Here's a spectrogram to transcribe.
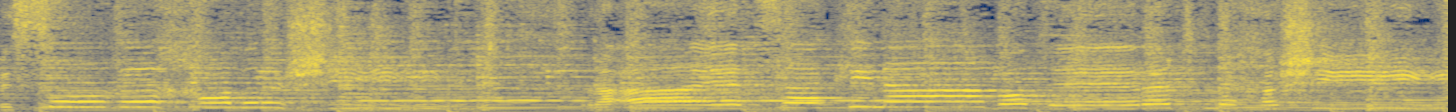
בסובך הבראשית, ראה את סכינה בוטרת נחשים.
